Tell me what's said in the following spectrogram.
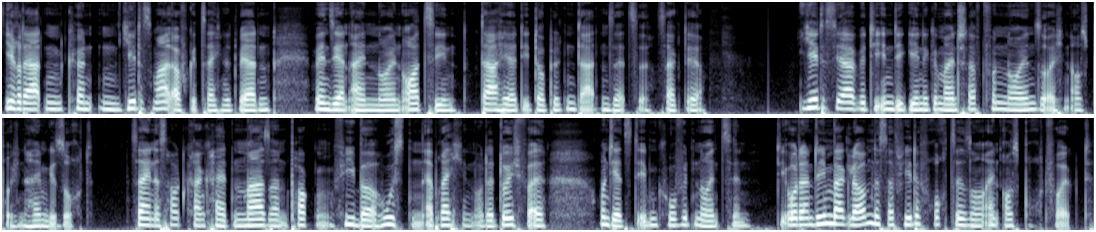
Ihre Daten könnten jedes Mal aufgezeichnet werden, wenn sie an einen neuen Ort ziehen, daher die doppelten Datensätze, sagte er. Jedes Jahr wird die indigene Gemeinschaft von neuen Seuchenausbrüchen heimgesucht. Seien es Hautkrankheiten, Masern, Pocken, Fieber, Husten, Erbrechen oder Durchfall und jetzt eben Covid-19. Die Odandimba glauben, dass auf jede Fruchtsaison ein Ausbruch folgt.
